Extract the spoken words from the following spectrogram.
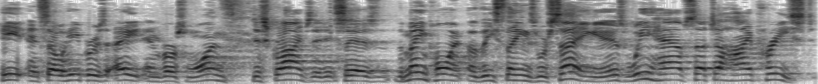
he, and so Hebrews 8 and verse 1 describes it. It says, the main point of these things we're saying is, we have such a high priest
